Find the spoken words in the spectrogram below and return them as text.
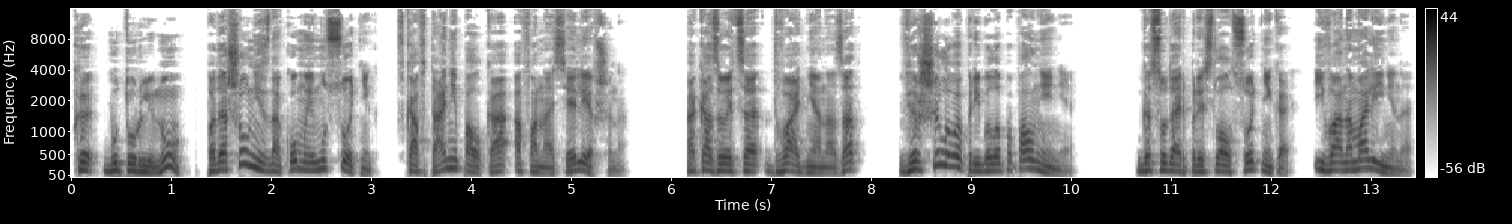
к Бутурлину подошел незнакомый ему сотник в кафтане полка Афанасия Левшина. Оказывается, два дня назад в Вершилово прибыло пополнение. Государь прислал сотника Ивана Малинина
